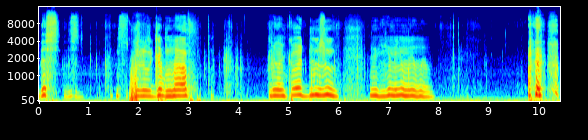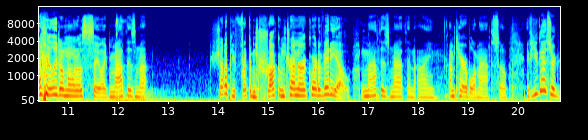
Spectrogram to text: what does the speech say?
This, this is this is really good math. Really good. I really don't know what else to say. Like, math is math. Shut up, you frickin' truck. I'm trying to record a video. Math is math, and I, I'm terrible at math. So, if you guys are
